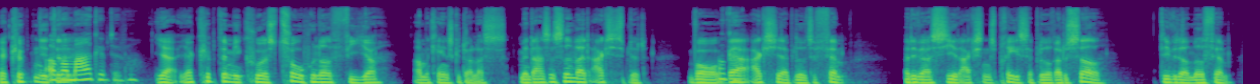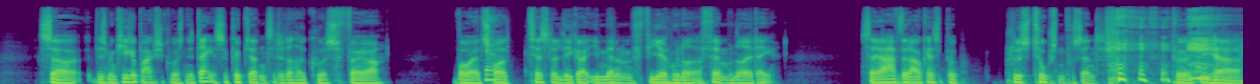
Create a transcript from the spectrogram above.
Jeg købte den i... Og hvor meget købte du for? Ja, jeg købte dem i kurs 204 amerikanske dollars. Men der har så siden været et aktiesplit, hvor okay. hver aktie er blevet til 5. Og det vil også sige, at aktiens pris er blevet reduceret, divideret med 5. Så hvis man kigger på aktiekursen i dag, så købte jeg den til det, der hedder kurs 40, hvor jeg ja. tror, Tesla ligger imellem 400 og 500 i dag. Så jeg har haft et afkast på plus 1000 procent på de her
